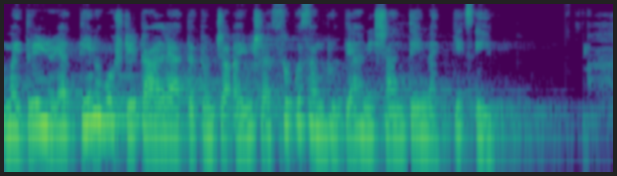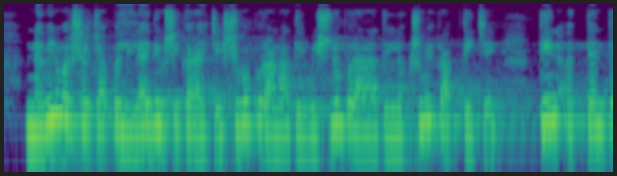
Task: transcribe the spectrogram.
मैत्रिणी या तीन गोष्टी टाळल्या तर तुमच्या आयुष्यात सुख समृद्धी आणि शांती नक्कीच येईल. नवीन वर्षाच्या पहिल्या दिवशी करायचे शिवपुराणातील विष्णू पुराणातील लक्ष्मी प्राप्तीचे तीन अत्यंत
